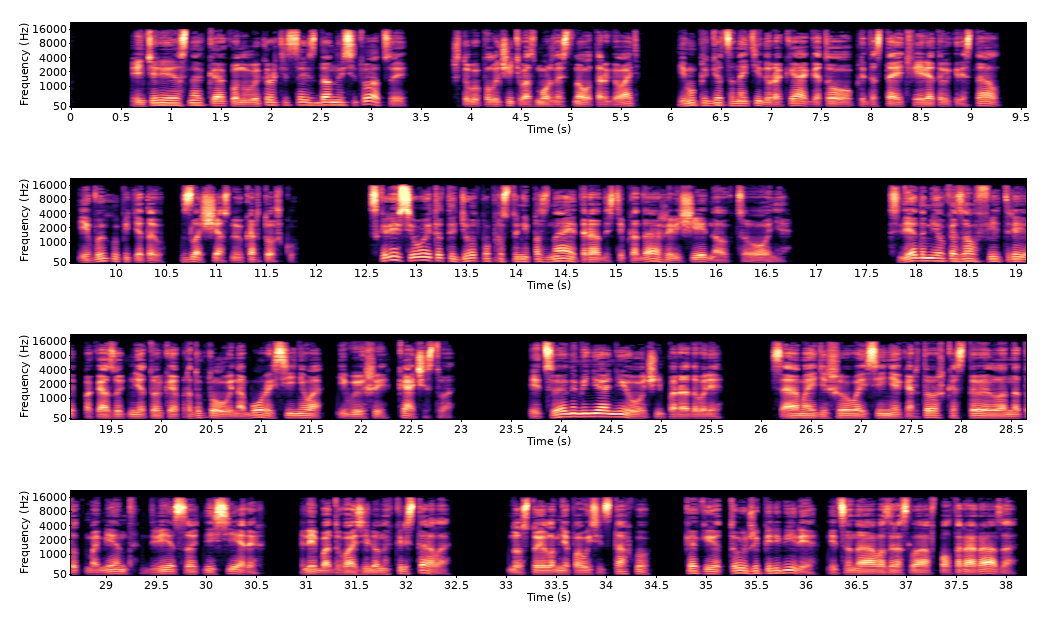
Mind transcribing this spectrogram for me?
Интересно, как он выкрутится из данной ситуации. Чтобы получить возможность снова торговать, ему придется найти дурака, готового предоставить фиолетовый кристалл и выкупить эту злосчастную картошку. Скорее всего, этот идиот попросту не познает радости продажи вещей на аукционе. Следом я указал в фильтре показывать мне только продуктовые наборы синего и выше качества. И цены меня не очень порадовали. Самая дешевая синяя картошка стоила на тот момент две сотни серых, либо два зеленых кристалла. Но стоило мне повысить ставку, как ее тут же перебили, и цена возросла в полтора раза.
